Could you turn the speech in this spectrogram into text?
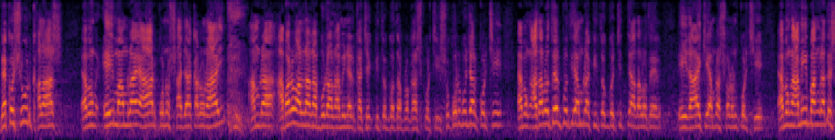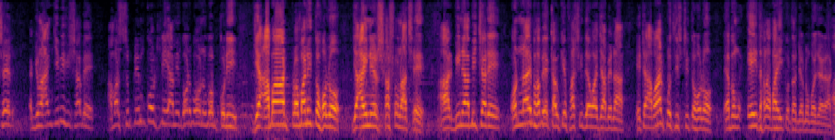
বেকসুর খালাস এবং এই মামলায় আর কোনো সাজা কারণ নাই। আমরা আবারও আল্লাহ রাবুল আলমিনের কাছে কৃতজ্ঞতা প্রকাশ করছি শুকর গুজার করছি এবং আদালতের প্রতি আমরা কৃতজ্ঞ চিত্তে আদালতের এই রায়কে আমরা স্মরণ করছি। এবং আমি বাংলাদেশের একজন আইনজীবী হিসাবে আমার সুপ্রিম কোর্ট নিয়ে আমি গর্ব অনুভব করি যে আবার প্রমাণিত হলো যে আইনের শাসন আছে। আর বিনা বিচারে অন্যায়ভাবে কাউকে ফাঁসি দেওয়া যাবে না এটা আবার প্রতিষ্ঠিত হলো এবং এই ধারাবাহিকতা যেন বজায় রাখা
